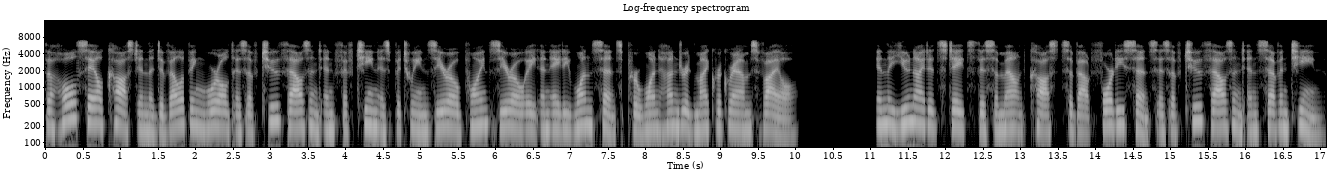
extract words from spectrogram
The wholesale cost in the developing world as of 2015 is between 0.08 and 81 cents per 100 micrograms vial. In the United States this amount costs about 40 cents as of 2017.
